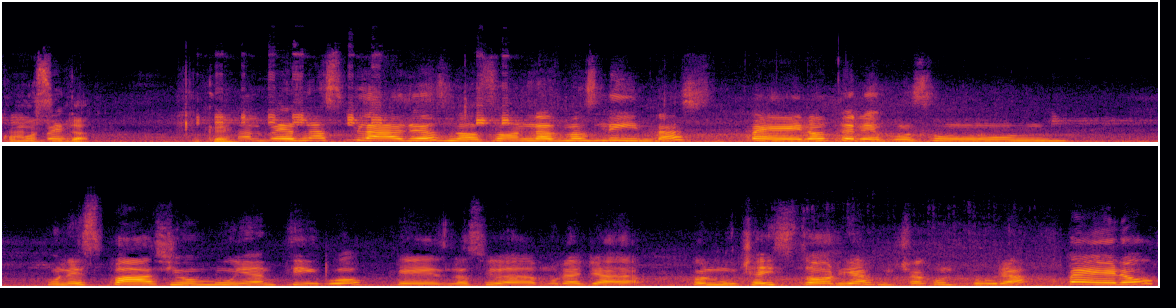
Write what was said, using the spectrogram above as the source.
Como Tal vez- ciudad. Tal vez las playas no son las más lindas, pero tenemos un, un espacio muy antiguo que es la ciudad amurallada, con mucha historia, mucha cultura. Pero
